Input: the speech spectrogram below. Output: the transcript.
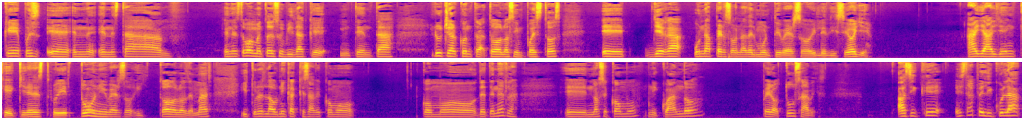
que pues eh, en, en esta en este momento de su vida que intenta luchar contra todos los impuestos eh, llega una persona del multiverso y le dice oye hay alguien que quiere destruir tu universo y todos los demás y tú eres la única que sabe cómo cómo detenerla eh, no sé cómo ni cuándo pero tú sabes así que esta película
